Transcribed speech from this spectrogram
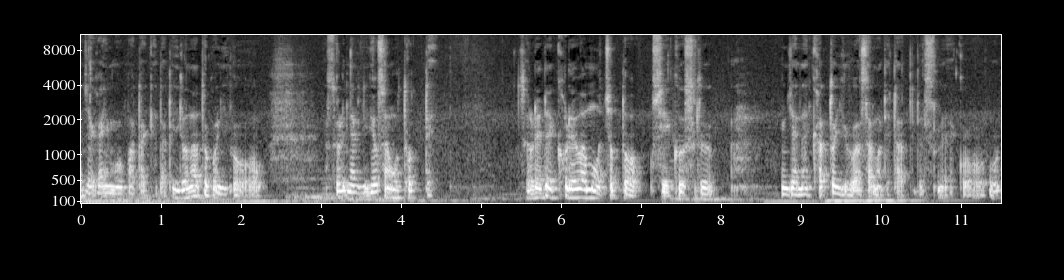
じゃがいも畑だといろんなとこにこうそれなりに予算を取ってそれでこれはもうちょっと成功するんじゃないかという噂まで立ってですねこう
